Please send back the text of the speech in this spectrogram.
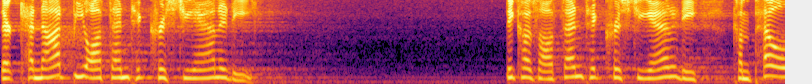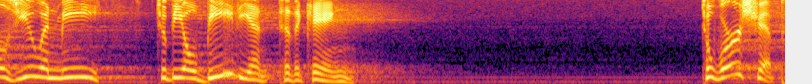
there cannot be authentic Christianity because authentic Christianity compels you and me to be obedient to the King, to worship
